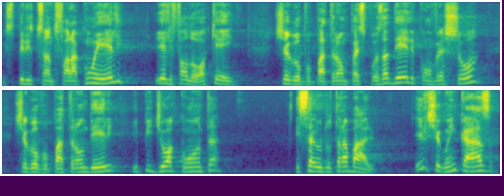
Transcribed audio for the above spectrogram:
o Espírito Santo falar com ele, e ele falou, ok. Chegou para o patrão, para a esposa dele, conversou, chegou para o patrão dele e pediu a conta e saiu do trabalho. Ele chegou em casa,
